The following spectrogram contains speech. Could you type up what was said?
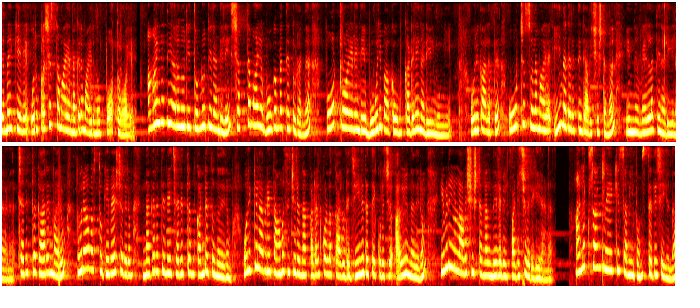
ജമൈക്കയിലെ ഒരു പ്രശസ്തമായ നഗരമായിരുന്നു പോർട്ട് റോയൽ. ആയിരത്തി അറുന്നൂറ്റി തൊണ്ണൂറ്റി രണ്ടിലെ ശക്തമായ ഭൂകമ്പത്തെ തുടർന്ന് പോർട്ട് റോയലിന്റെ ഭൂരിഭാഗവും കടലിനടിയിൽ മുങ്ങി. ഒരു കാലത്ത് ഊർജസ്വലമായ ഈ നഗരത്തിന്റെ അവശിഷ്ടങ്ങൾ ഇന്ന് വെള്ളത്തിനടിയിലാണ്. ചരിത്രകാരന്മാരും പുരാവസ്തു ഗവേഷകരും നഗരത്തിന്റെ ചരിത്രം കണ്ടെത്തുന്നതിനും ഒരിക്കൽ അവിടെ താമസിച്ചിരുന്ന കടൽക്കൊള്ളക്കാരുടെ ജീവിതത്തെക്കുറിച്ച് അറിയുന്നതിനും ഇവിടെയുള്ള അവശിഷ്ടങ്ങൾ നിലവിൽ പഠിച്ചു വരികയാണ്. അലക്സാണ്ട്രിയയ്ക്ക് സമീപം സ്ഥിതി ചെയ്യുന്ന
